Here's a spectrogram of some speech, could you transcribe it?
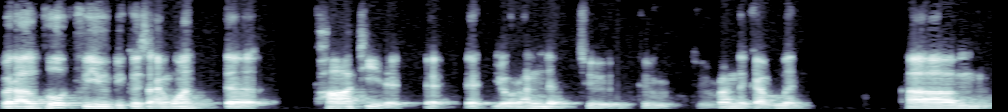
but I'll vote for you because I want the party that, that, that you're under to, to, to run the government. Um,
